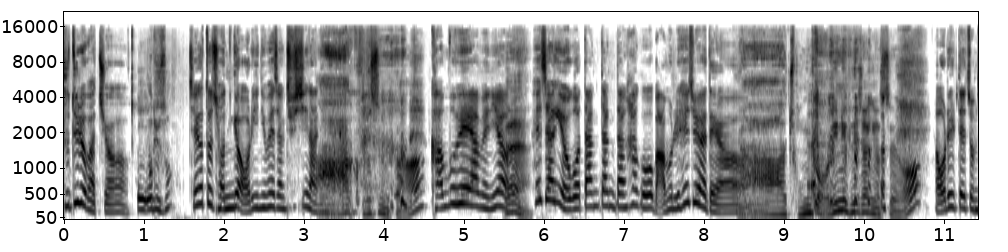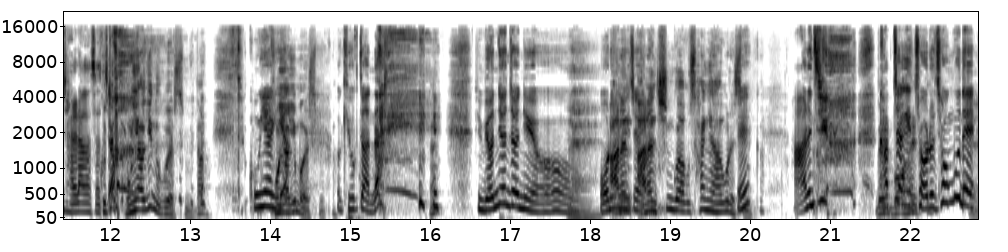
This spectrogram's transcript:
두드려 봤죠. 어, 어디서? 제가 또 전교 어린이 회장 출신 아닙니까? 아, 그렇습니까? 간부회의 하면요. 네. 회장이 요거 땅땅땅 하고 마무리를 해줘야 돼요. 아, 종교 어린이 회장이었어요. 어릴 때 좀 잘 나갔었죠. 그때 공약이 누구였습니다? 공약이요? 공약이 뭐였습니까? 어, 기억도 안 나네. 몇년 전이에요. 네. 어린이 아는, 회장. 아는 친구하고 상의하고 그랬습니까? 아는 지 네, 갑자기 뭐 할 저를 때- 청문회 네.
